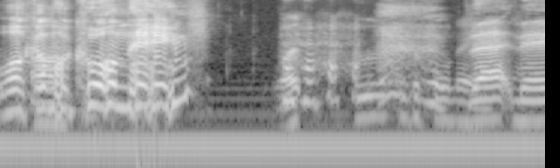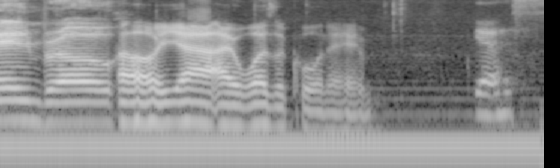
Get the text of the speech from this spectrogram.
Welcome Um, a cool name. What? Who's the cool name? That name, bro. Oh yeah, I was a cool name. yes.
